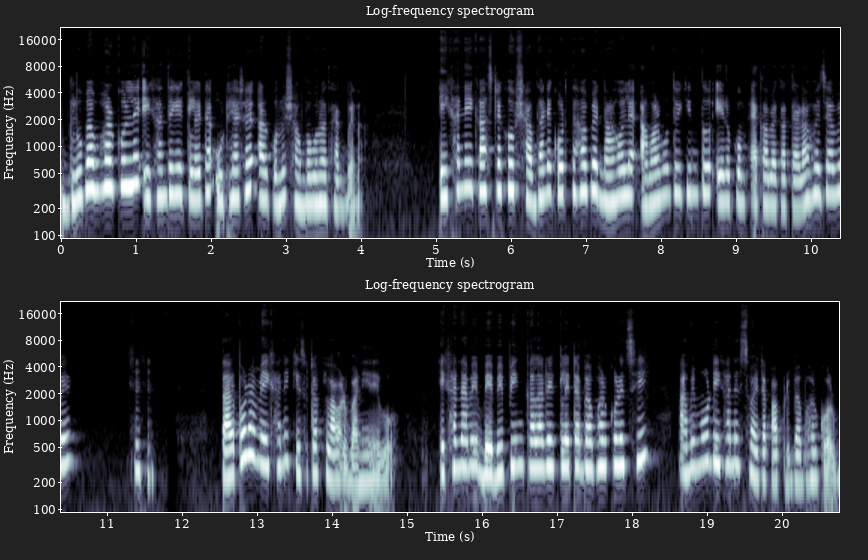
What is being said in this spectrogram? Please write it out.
গ্লু ব্যবহার করলে এখান থেকে ক্লেটা উঠে আসার আর কোনো সম্ভাবনা থাকবে না। এইখানে এই কাজটা খুব সাবধানে করতে হবে, না হলে আমার মতোই কিন্তু এরকম একা বেঁকা তেড়া হয়ে যাবে। তারপর আমি এখানে কিছুটা ফ্লাওয়ার বানিয়ে নেব। এখানে আমি বেবি পিঙ্ক কালারের ক্লেটা ব্যবহার করেছি। আমি মোট এখানে ছয়টা পাপড়ি ব্যবহার করব।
